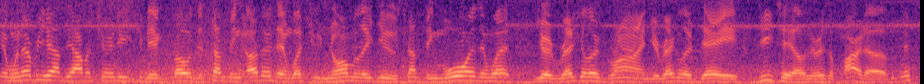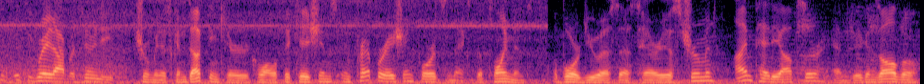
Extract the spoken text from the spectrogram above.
And whenever you have the opportunity to be exposed to something other than what you normally do, something more than what your regular grind, your regular day details are is a part of, it's a, it's a great opportunity. Truman is conducting carrier qualifications in preparation for its next deployment. Aboard USS Harry S. Truman, I'm Petty Officer MJ Gonzalvo.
